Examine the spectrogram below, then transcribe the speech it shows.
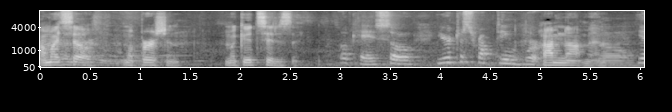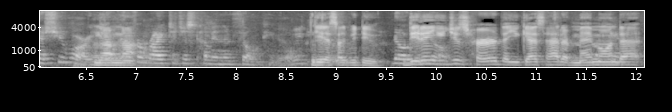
I'm myself. I'm a person. I'm a good citizen. Okay, so you're disrupting work. I'm not, man. No. Yes, you are. You No, I'm don't have not. a right to just come in and film people. We- Yes, I we do. No, Didn't you don't. just heard that you guys had a memo on that?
